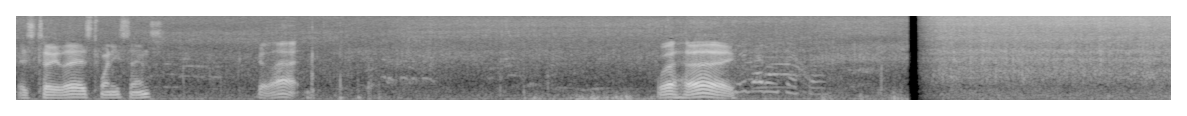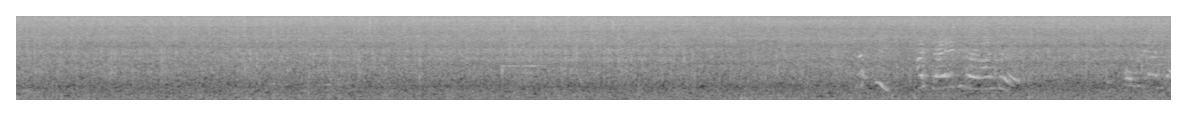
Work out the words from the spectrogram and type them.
There's two, there's 20 cents. Look at that. Whoa. Put a bottle in first, I dated her under it. Put it under.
